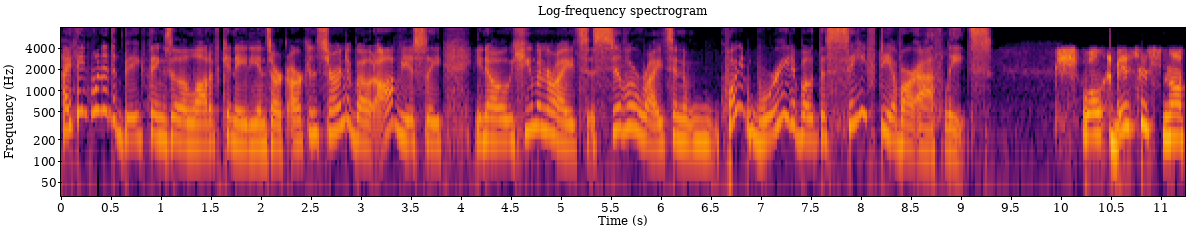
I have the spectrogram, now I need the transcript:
I think one of the big things that a lot of Canadians are, are concerned about, obviously, you know, human rights, civil rights, and quite worried about the safety of our athletes. Well, this is not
